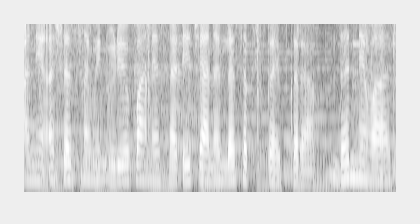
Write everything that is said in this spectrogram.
आणि अशाच नवीन व्हिडिओ पाहण्यासाठी चॅनलला सबस्क्राईब करा. धन्यवाद.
